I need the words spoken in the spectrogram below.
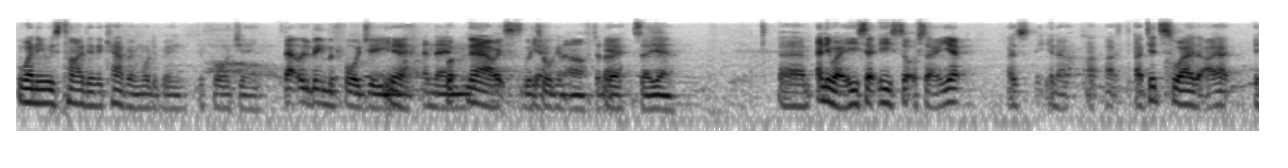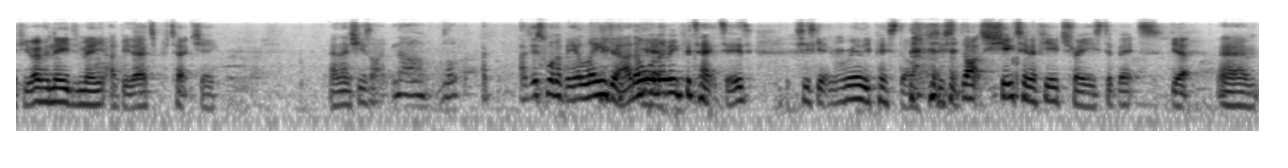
when he was tied in a cabin would have been before G. That would have been before G. Yeah, and then but now it's we're yeah. talking after that. Yeah. So yeah, Um, anyway, he said he's sort of saying, "Yep, as you know, I, I, I did swear that I, if you ever needed me, I'd be there to protect you." And then she's like, "No, look, I, I just want to be a leader. I don't want to be protected." She's getting really pissed off. She starts shooting a few trees to bits, yeah, um,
